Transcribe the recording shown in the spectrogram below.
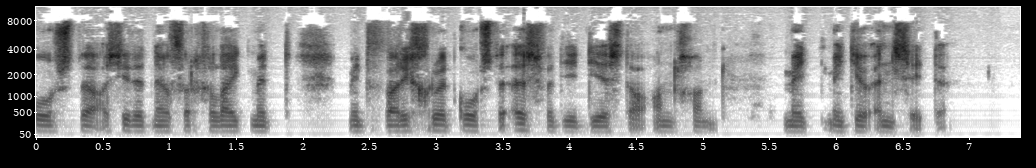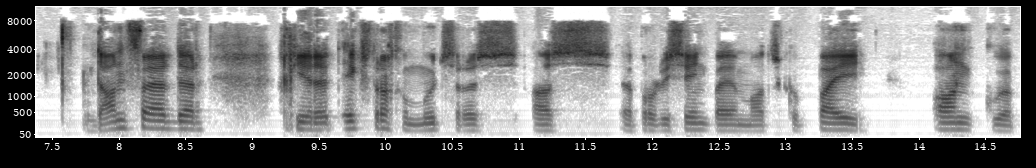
koste as jy dit nou vergelyk met met wat die groot koste is wat jy deesdae aangaan met met jou insette. Dan verder gee dit ekstra gemoedsrus as 'n produsent by 'n maatskappy aankoop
